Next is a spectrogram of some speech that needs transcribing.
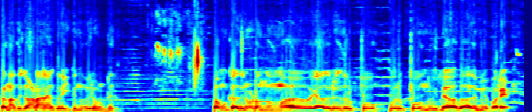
കാരണം അത് കാണാൻ ആഗ്രഹിക്കുന്നവരുമുണ്ട്. അപ്പം നമുക്ക് അതിനോടൊന്നും യാതൊരു എതിർപ്പോ വെറുപ്പോ ഒന്നുമില്ല. അത് ആദ്യമേ പറയാം.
